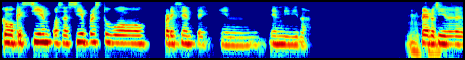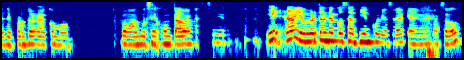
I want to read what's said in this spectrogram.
como que siempre, o sea, siempre estuvo presente en, en mi vida pero sí, de, pronto era como, como cuando se juntaban así. Y, no, y aparte una cosa bien curiosa que a mí me pasó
